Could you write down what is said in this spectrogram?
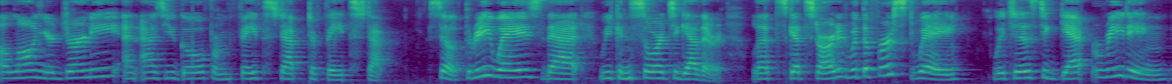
along your journey and as you go from faith step to faith step. So, three ways that we can soar together. Let's get started with the first way which is to get reading.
